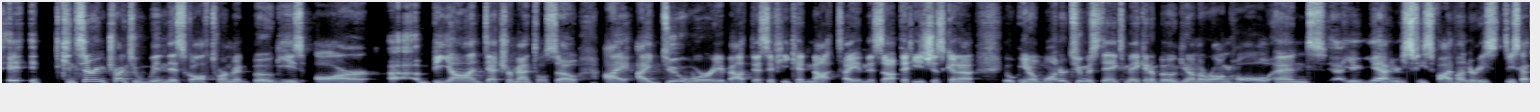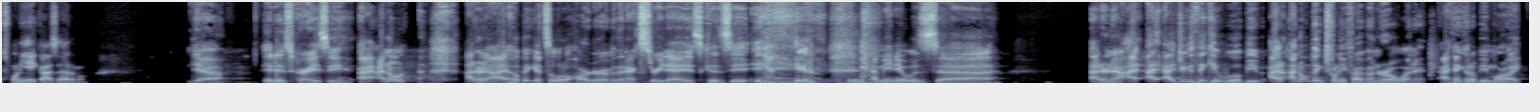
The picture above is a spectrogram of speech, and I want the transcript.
it, it, considering trying to win this golf tournament, bogeys are uh, beyond detrimental. So I I do worry about this if he cannot tighten this up. That he's just gonna you know one or two mistakes, making a bogey on the wrong hole, and uh, yeah, he's, he's five under. He's he's got twenty eight guys ahead of him. Yeah, it is crazy. I, I, don't, I don't know. I hope it gets a little harder over the next three days because it, it, I mean, it was, uh, I don't know. I, I, I do think it will be. I, I don't think 25 under will win it. I think it'll be more like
